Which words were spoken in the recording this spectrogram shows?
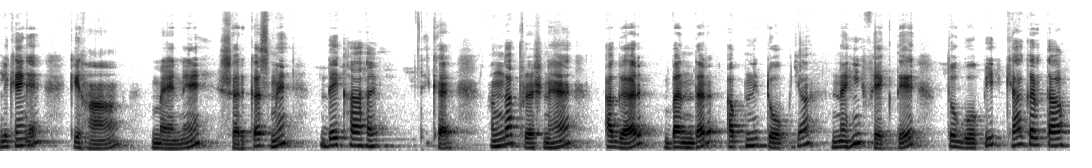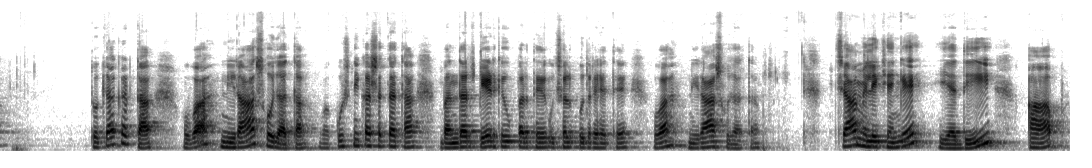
लिखेंगे कि हाँ मैंने सर्कस में देखा है। ठीक है? अंगा प्रश्न है, अगर बंदर अपनी टोपियाँ नहीं फेंकते तो गोपी क्या करता? तो क्या करता? वह निराश हो जाता। वह कुछ नहीं कर सकता था। बंदर पेड़ के ऊपर थे, उछल कूद रहे थे। वह निराश हो जाता। चा में लिखेंगे? यदि आप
